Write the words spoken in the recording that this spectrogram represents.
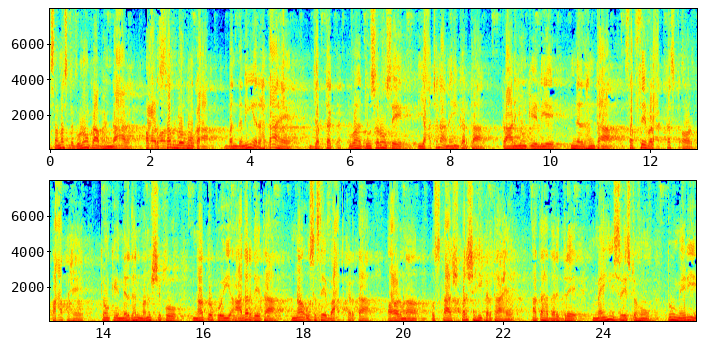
समस्त गुणों का भंडार और सब लोगों का वंदनीय रहता है, जब तक वह दूसरों से याचना नहीं करता। प्राणियों के लिए निर्धनता सबसे बड़ा कष्ट और पाप है, क्योंकि निर्धन मनुष्य को न तो कोई आदर देता, न उससे बात करता और न उसका स्पर्श ही करता है। अतः दरिद्रे मैं ही श्रेष्ठ हूँ, तू मेरी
